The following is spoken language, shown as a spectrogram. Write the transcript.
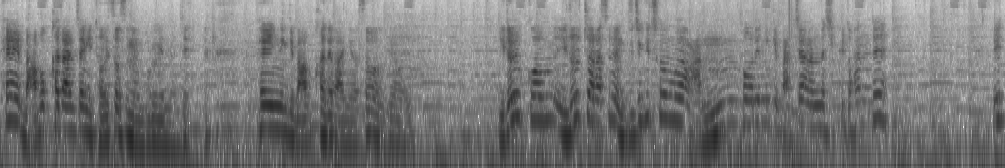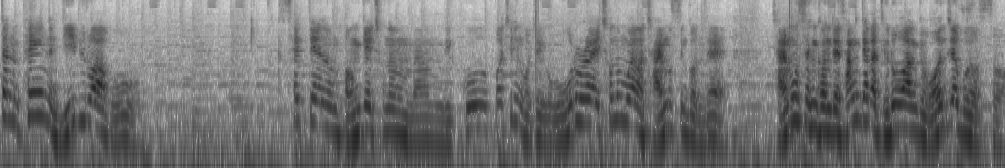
패 마법 카드 한 장이 더 있었으면 모르겠는데 패 있는 게 마법 카드가 아니어서 그냥 이럴 거 이럴 줄 알았으면 무지개 천원 모양 안 버리는 게 맞지 않았나 싶기도 한데 일단은 패 있는 리뷰로 하고 셋 때는 번개 천원 모양 믿고 뻗치는 거죠. 이거 오로라의 천원 모양은 잘못 쓴 건데 잘못 쓴 건데 상대가 들어간 게 원제보였어.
